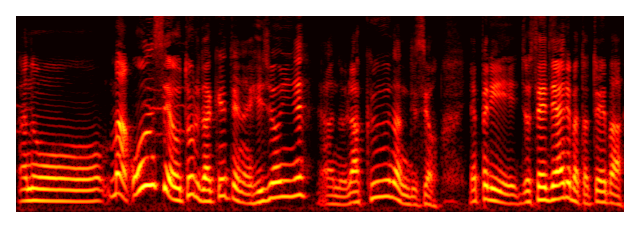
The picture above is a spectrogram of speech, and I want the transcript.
あのー、まあ、音声を取るだけっていうのは非常にね、あの、楽なんですよ。やっぱり女性であれば、例えば、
